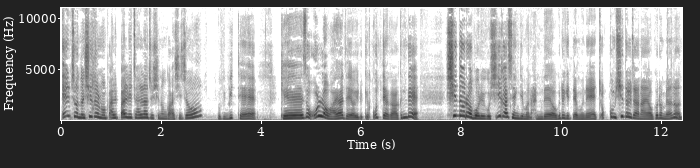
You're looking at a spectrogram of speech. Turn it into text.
앵초는 시들면 빨리빨리 잘라주시는 거 아시죠? 여기 밑에 계속 올라와야 돼요 이렇게 꽃대가. 근데 시들어 버리고 씨가 생기면 안 돼요 그렇기 때문에 조금 시들잖아요 그러면은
